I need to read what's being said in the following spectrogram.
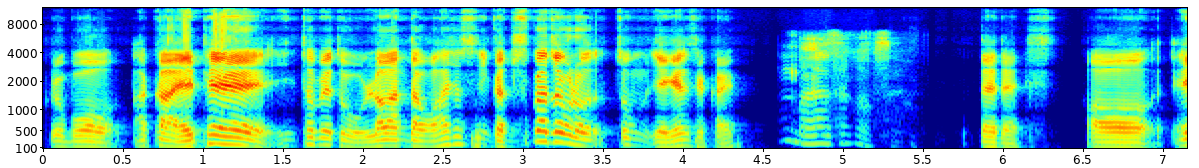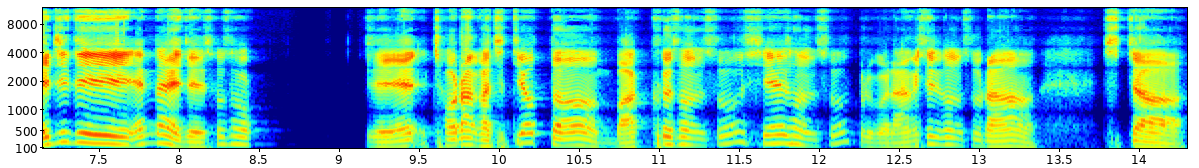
그리고 뭐 아까 LPL 인터뷰에도 올라간다고 하셨으니까 추가적으로 좀 얘기해도 될까요? 음네 상관없어요. 네네. 어 LGD 옛날에 이제 소속 이제 저랑 같이 뛰었던 마크 선수, 시에 선수 그리고 랑신 선수랑 진짜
